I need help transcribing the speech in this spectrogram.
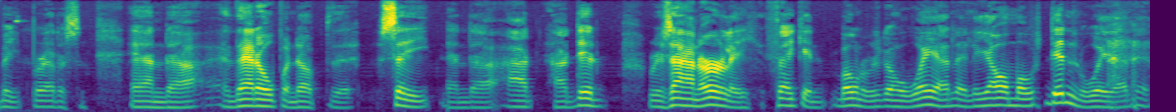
beat Bredesen, and uh, and that opened up the seat, and uh, I I did resign early, thinking Boner was going to win, and he almost didn't win.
